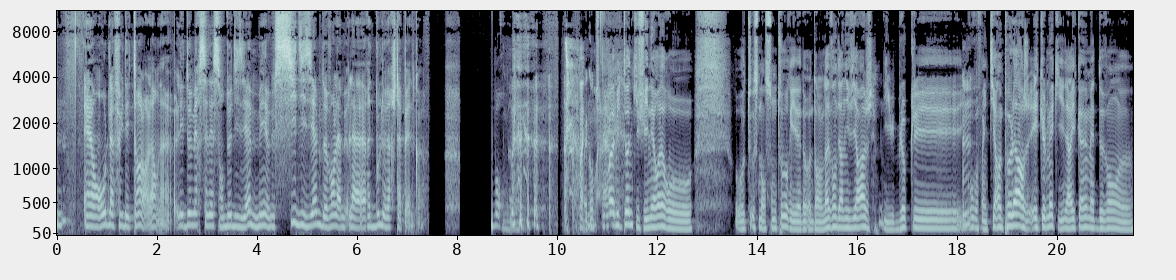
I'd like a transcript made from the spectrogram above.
Mm. Et alors en haut de la feuille des temps, alors là on a les deux Mercedes en 2 dixièmes, mais 6 euh, dixièmes devant la, la, Red Bull de Verstappen quoi. Bon. ouais, quand tu vois Hamilton qui fait une erreur au dans son tour, il, dans l'avant-dernier virage, il bloque les, il, mm. enfin il tire un peu large et que le mec il arrive quand même à être devant, euh,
